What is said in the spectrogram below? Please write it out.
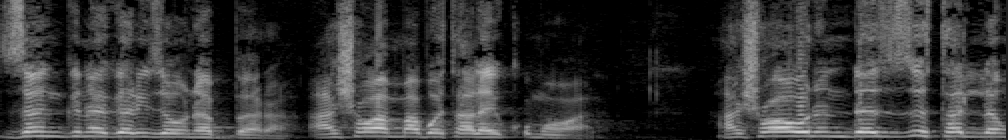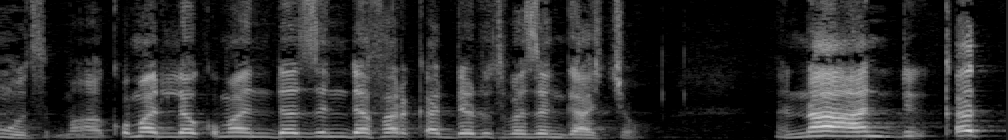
ዘንግ ነገር ይዘው ነበረ። አሸዋማ ቦታ ላይ ቁመዋል አሸዋውን እንደዚህ ተለሙት። ቁመት ለቁመት እንደዚህ እንደፈር ቀደዱት በዘንጋቸው እና አንድ ቀጥ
